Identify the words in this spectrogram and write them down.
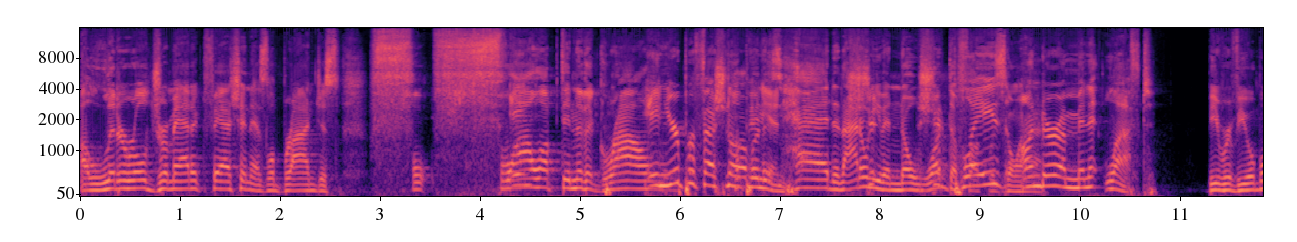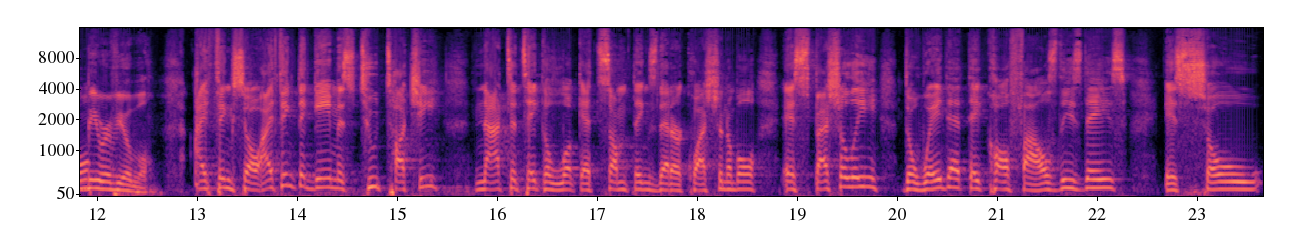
A literal dramatic fashion as LeBron just fl- flopped into the ground. In your professional opinion, his head and I don't should- even know what the plays fuck was going under on. a minute left Be reviewable? be reviewable. I think so. I think the game is too touchy not to take a look at some things that are questionable, especially the way that they call fouls these days is so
